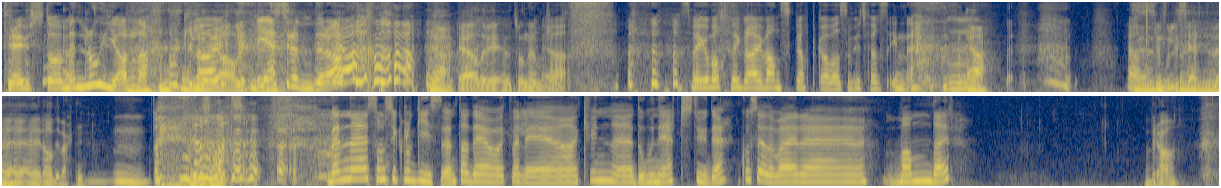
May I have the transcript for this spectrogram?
traust, og- men lojal, da. Lojal, Vi er trøndere. Ja. Ja, det er jo Trondheim fortsatt. Så meg og Morten er glad i vanskelige oppgaver som utføres inne. Mm. Ja. Ja. Er Symbolisert mer, ved radioverten. Mm. Men eh, som psykologistudent, da, det er jo et veldig eh, kvinnedominert studie. Hvordan er det å være eh, mann der? Bra.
